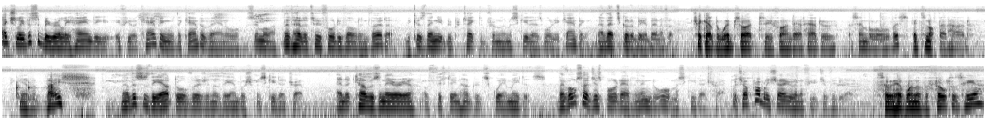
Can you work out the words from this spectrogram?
Actually, this would be really handy if you were camping with a camper van or similar that had a 240 volt inverter, because then you'd be protected from the mosquitoes while you're camping. Now that's got to be a benefit. Check out the website to find out how to assemble all this. It's not that hard. You have a base. Now this is the outdoor version of the ambush mosquito trap and it covers an area of 1500 square meters. They've also just brought out an indoor mosquito trap, which I'll probably show you in a future video. So we have one of the filters here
